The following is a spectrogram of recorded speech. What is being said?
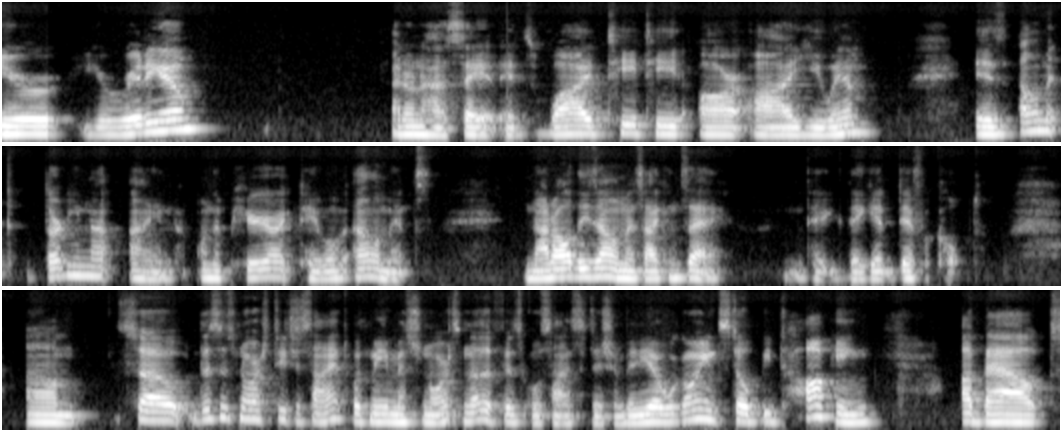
Ur- uridium, I don't know how to say it. It's Y T T R I U M, is element 39 on the periodic table of elements. Not all these elements I can say, they, they get difficult. Um, so this is Norris Teaches Science with me, Mr. Norris, another physical science edition video. We're going to still be talking about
